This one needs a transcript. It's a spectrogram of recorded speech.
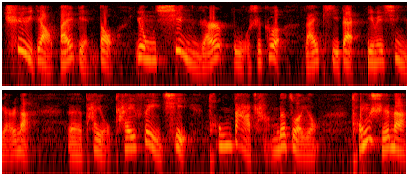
去掉白扁豆，用杏仁儿五十克来替代，因为杏仁儿呢，呃，它有开肺气、通大肠的作用。同时呢，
